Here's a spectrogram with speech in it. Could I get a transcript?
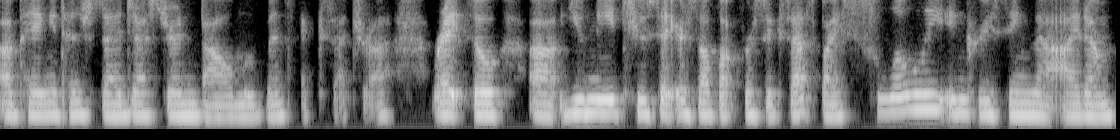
uh, paying attention to digestion bowel movements etc right? So uh, you need to set yourself up for success by slowly increasing that item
